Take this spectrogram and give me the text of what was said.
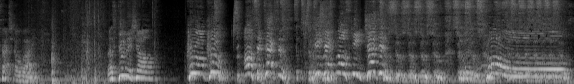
Touch nobody. Let's do this, y'all. Crew on crew, Austin, Texas. DJ Flowski, judges. Whoa.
